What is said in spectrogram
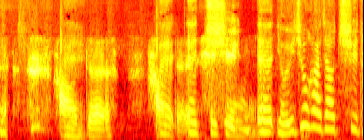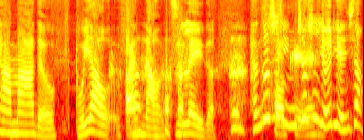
好的，好的，谢谢你。呃，有一句话叫“去他妈的，不要烦恼”之类 的，很多事情就是有一点像。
